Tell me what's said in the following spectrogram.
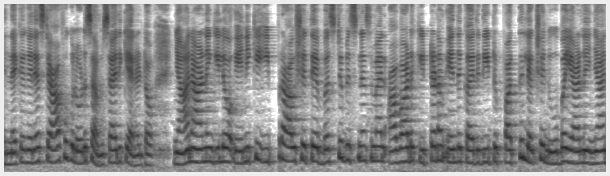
എന്നൊക്കെ ഇങ്ങനെ സ്റ്റാഫുകളോട് സംസാരിക്കാൻ കേട്ടോ. ഞാനാണെങ്കിലോ എനിക്ക് ഇപ്രാവശ്യത്തെ ബെസ്റ്റ് ബിസിനസ്മാൻ അവാർഡ് കിട്ടണം എന്ന് കരുതിയിട്ട് പത്ത് ലക്ഷം രൂപയാണ് ഞാൻ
